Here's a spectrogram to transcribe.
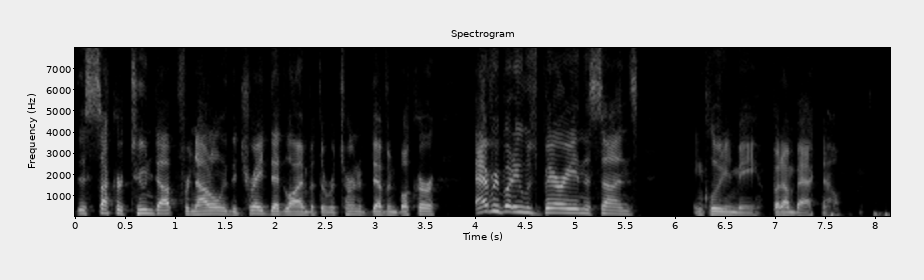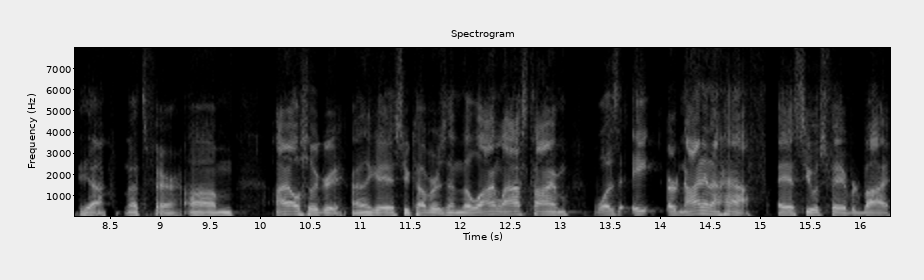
this sucker tuned up for not only the trade deadline but the return of Devin Booker? Everybody was burying the Suns, including me, but I'm back now. Yeah, that's fair. Um, I also agree. I think ASU covers, and the line last time was eight or nine and a half. ASU was favored by.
